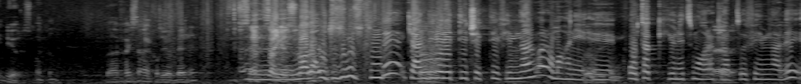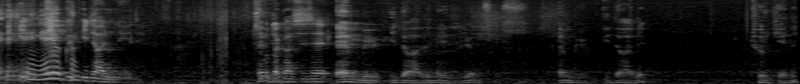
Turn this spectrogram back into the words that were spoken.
gidiyoruz bakalım. Daha kaç tane kalıyor Berrin? Sen sayıyorsun. Valla 30'un üstünde kendi Tamam. yönettiği çektiği filmler var ama hani e, ortak yönetim olarak Evet. yaptığı filmlerle Peki 50'ye en yakın. büyük ideal neydi? Siz En mutlaka size En büyük ideali neydi biliyor musunuz? En büyük ideali Türkiye'nin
